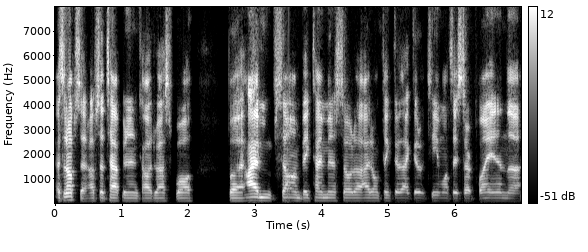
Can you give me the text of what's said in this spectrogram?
it's an upset. Upsets happen in college basketball. But I'm selling big time Minnesota. I don't think they're that good of a team once they start playing in the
